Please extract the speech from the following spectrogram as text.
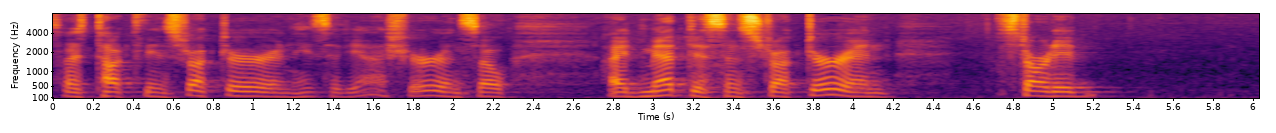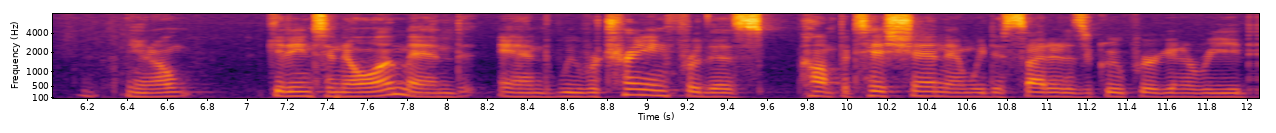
so I talked to the instructor, and he said, yeah, sure. And so I had met this instructor and started, you know, getting to know him, and and we were training for this competition, and we decided as a group we were going to read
